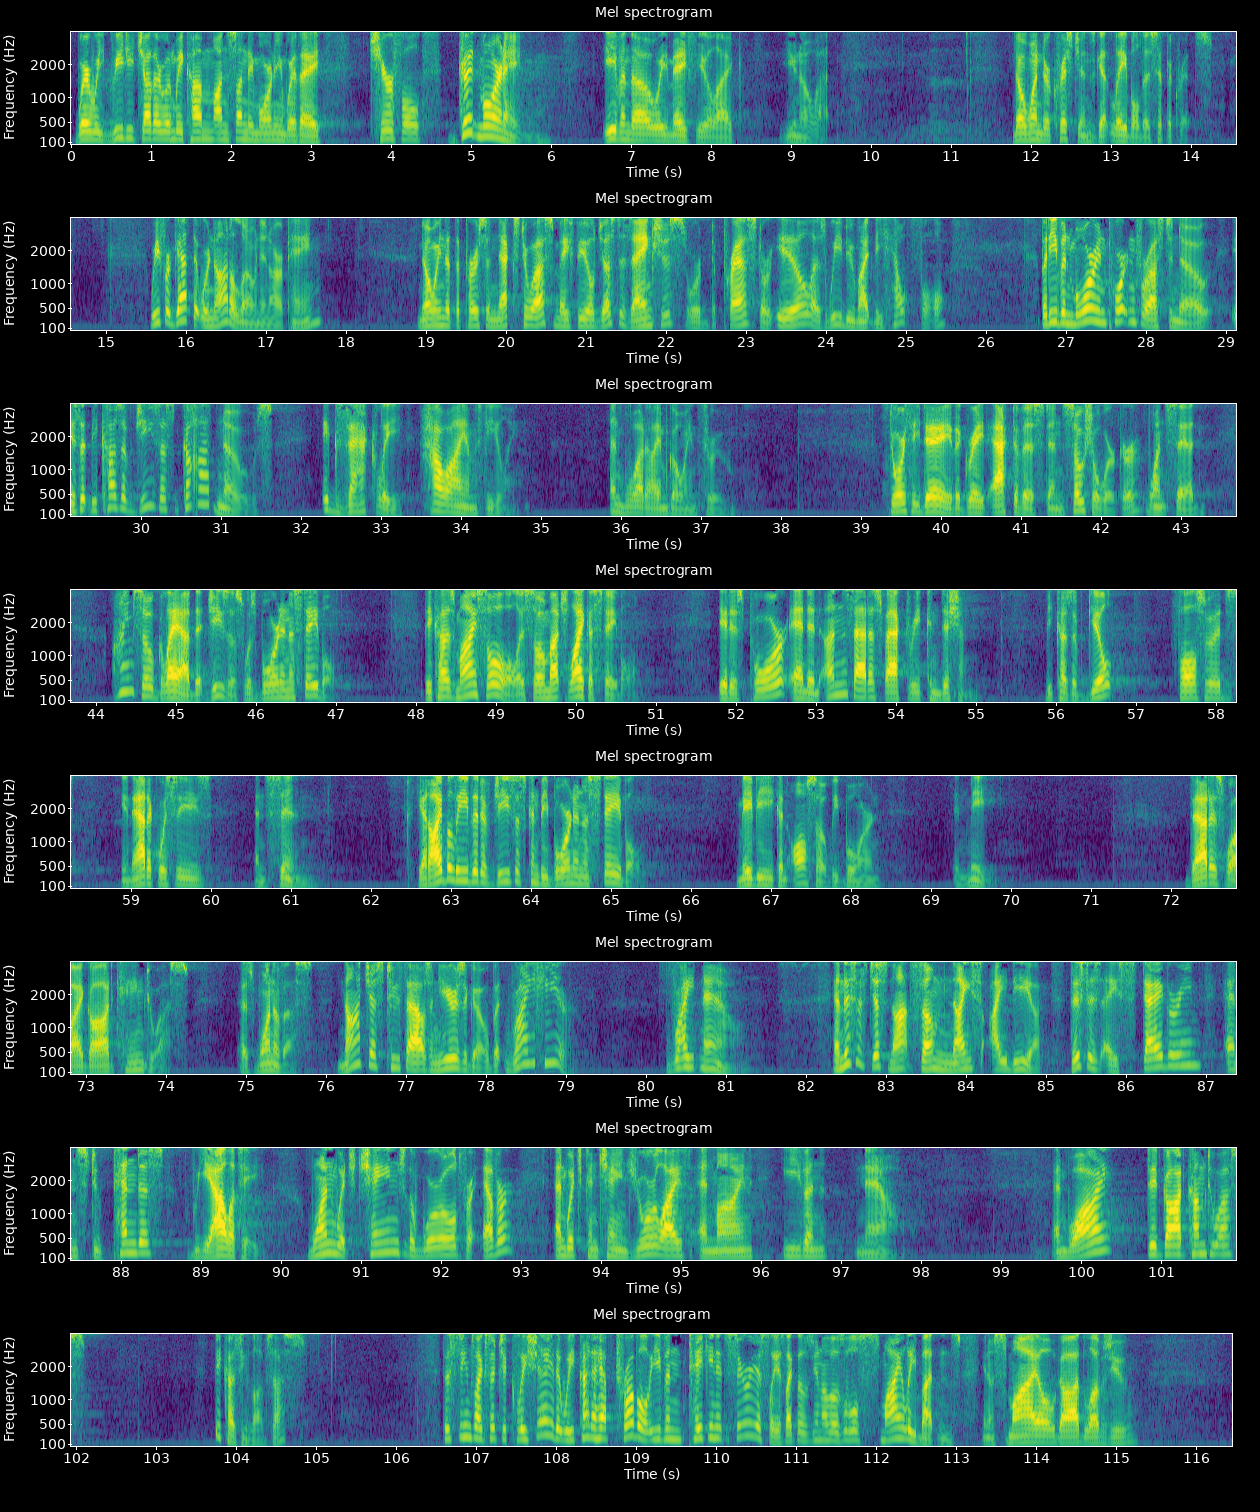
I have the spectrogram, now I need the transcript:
where we greet each other when we come on Sunday morning with a cheerful good morning, even though we may feel like, you know what. No wonder Christians get labeled as hypocrites. We forget that we're not alone in our pain. Knowing that the person next to us may feel just as anxious or depressed or ill as we do might be helpful but even more important for us to know is that because of Jesus, God knows exactly how I am feeling and what I am going through. Dorothy Day, the great activist and social worker, once said, I'm so glad that Jesus was born in a stable because my soul is so much like a stable. It is poor and in unsatisfactory condition because of guilt, falsehoods, inadequacies, and sin. Yet I believe that if Jesus can be born in a stable, maybe he can also be born in me. That is why God came to us as one of us, not just 2,000 years ago, but right here, right now. And this is just not some nice idea. This is a staggering and stupendous reality, one which changed the world forever and which can change your life and mine even now. And why did God come to us? Because He loves us. This seems like such a cliche that we kind of have trouble even taking it seriously. It's like those, you know, those little smiley buttons. You know, smile, God loves you.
